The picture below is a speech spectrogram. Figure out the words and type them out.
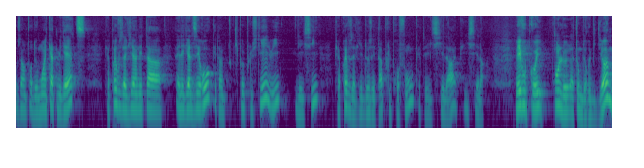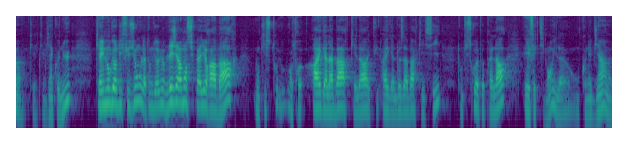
aux alentours de moins 4 MHz. Puis après, vous aviez un état L égale 0 qui était un tout petit peu plus lié, lui, il est ici. Puis après, vous aviez deux états plus profonds qui étaient ici et là, et puis ici et là. Mais vous pouvez prendre l'atome de rubidium, qui est, bien connu, qui a une longueur de diffusion, l'atome de rubidium légèrement supérieure à A bar, donc se trouve entre A égale A bar qui est là et puis A égale 2 A bar qui est ici. Donc il se trouve à peu près là. Et effectivement, on connaît bien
